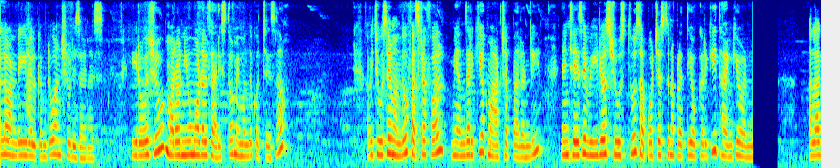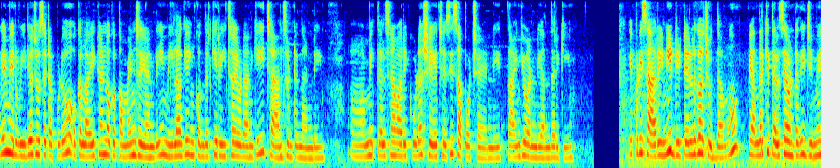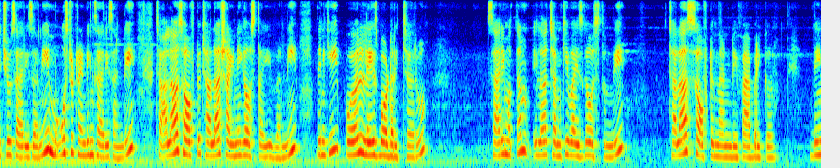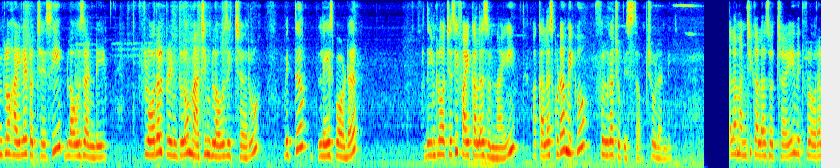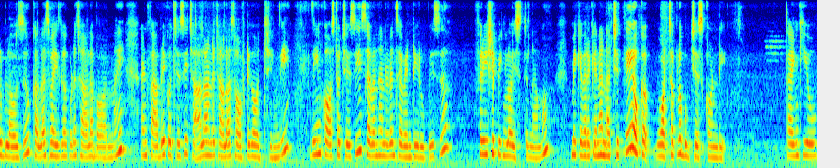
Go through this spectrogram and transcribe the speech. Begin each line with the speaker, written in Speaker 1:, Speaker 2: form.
Speaker 1: Hello అండి welcome to Anshu designers. ఈరోజు మరో న్యూ మోడల్ శారీస్తో మీ ముందుకు వచ్చేసా? అవి చూసే ముందు ఫస్ట్ ఆఫ్ ఆల్ మీ అందరికీ ఒక మాట చెప్పాలండి. నేను చేసే వీడియోస్ చూస్తూ సపోర్ట్ చేస్తున్న ప్రతి ఒక్కరికి థ్యాంక్ యూ అండి. అలాగే మీరు వీడియో చూసేటప్పుడు ఒక లైక్ అండ్ ఒక కమెంట్ చేయండి. మీలాగే ఇంకొందరికి రీచ్ అవ్వడానికి ఛాన్స్ ఉంటుందండి. మీకు తెలిసిన వారికి కూడా షేర్ చేసి సపోర్ట్ చేయండి. థ్యాంక్ యూ అండి అందరికీ. ఇప్పుడు ఈ శారీని డీటెయిల్డ్గా చూద్దాము. మీ అందరికీ తెలిసే ఉంటుంది జిమ్మి చూ శారీస్ అని. మోస్ట్ ట్రెండింగ్ శారీస్ అండి. చాలా సాఫ్ట్ చాలా షైనీగా వస్తాయి ఇవన్నీ. దీనికి పర్ల్ లేస్ బార్డర్ ఇచ్చారు. శారీ మొత్తం ఇలా చమ్కీ వైజ్గా వస్తుంది. చాలా సాఫ్ట్ ఉందండి ఫ్యాబ్రిక్. దీంట్లో హైలైట్ వచ్చేసి బ్లౌజ్ అండి. ఫ్లోరల్ ప్రింట్లో మ్యాచింగ్ బ్లౌజ్ ఇచ్చారు. With lace border. దీంట్లో వచ్చేసి ఫైవ్ కలర్స్ ఉన్నాయి. ఆ కలర్స్ కూడా మీకు ఫుల్గా చూపిస్తాం. చూడండి. చాలా మంచి కలర్స్ వచ్చాయి విత్ ఫ్లోరల్ బ్లౌజ్ కలర్స్ వైజ్గా కూడా చాలా బాగున్నాయి. అండ్ ఫ్యాబ్రిక్ వచ్చేసి చాలా అంటే చాలా సాఫ్ట్గా వచ్చింది. దీని కాస్ట్ వచ్చేసి seven hundred and seventy rupees free షిప్పింగ్లో ఇస్తున్నాము. మీకు ఎవరికైనా నచ్చితే ఒక వాట్సాప్లో బుక్ చేసుకోండి. Thank you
